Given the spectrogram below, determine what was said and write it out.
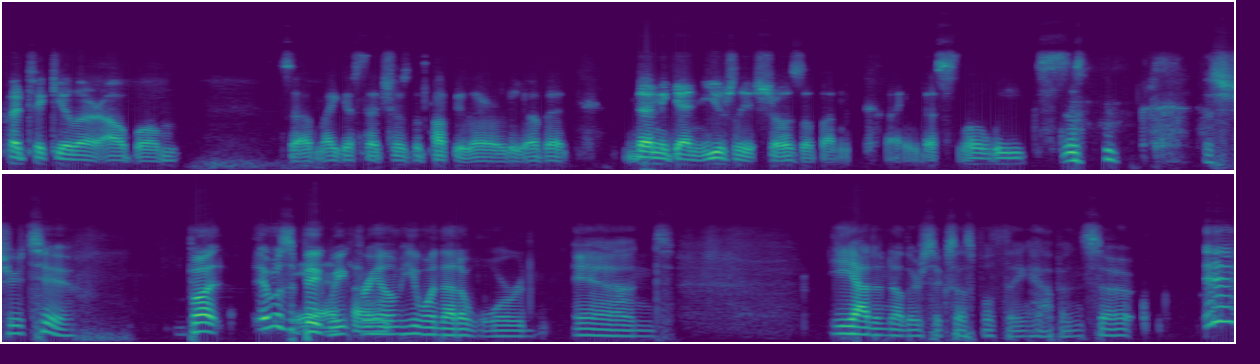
particular album. So I guess that shows the popularity of it. Then again, usually it shows up on kind of slow weeks. That's true too. But it was a big Yeah, week for him. He won that award and he had another successful thing happen. So, eh,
